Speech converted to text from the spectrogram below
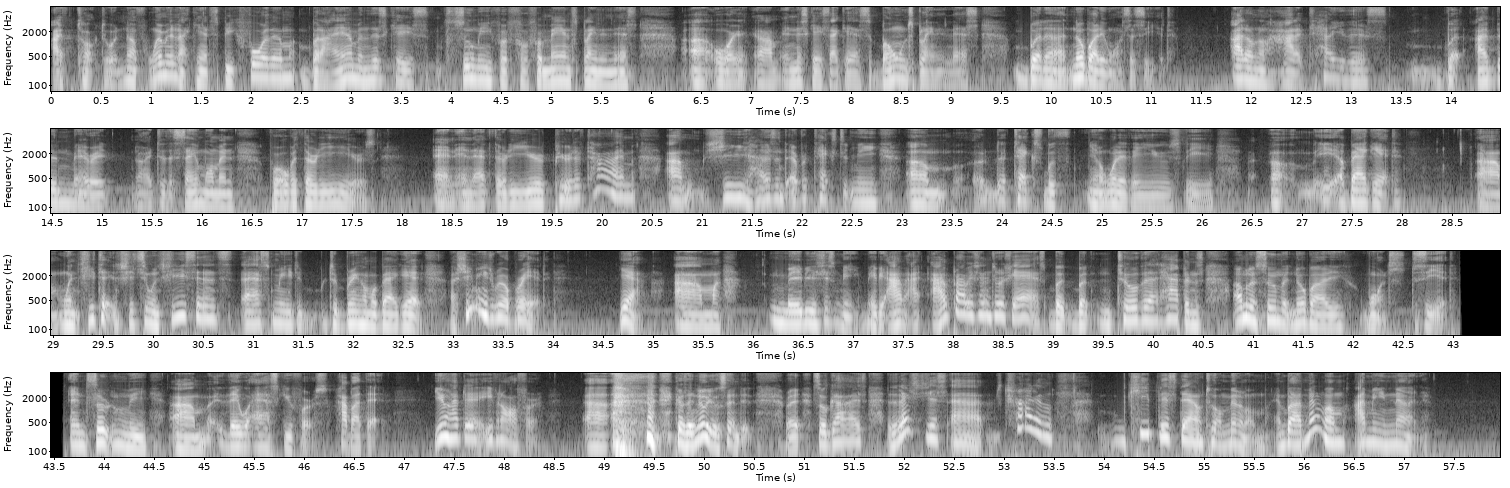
I've talked to enough women. I can't speak for them, but I am in this case sue me for for, for mansplaining this, uh, or um, in this case, I guess bonesplaining this. But uh, nobody wants to see it. I don't know how to tell you this, but I've been married right to the same woman for over 30 years. And in that 30 year period of time, um, she hasn't ever texted me um, the text with, you know, what did they use? The uh, a baguette um, when she, t- she when she sends asks me to, to bring home a baguette, uh, she means real bread. Yeah. Um, maybe it's just me. Maybe I, I I would probably send it to her she asks. but but until that happens, I'm gonna assume that nobody wants to see it, and certainly um, they will ask you first. How about that? You don't have to even offer. Because uh, I know you'll send it, right? So, guys, let's just uh, try to keep this down to a minimum. And by minimum, I mean none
